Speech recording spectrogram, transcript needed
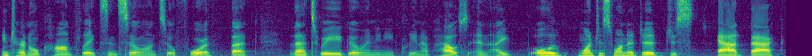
internal conflicts and so on and so forth, but that's where you go in and you clean up house. And I all one just wanted to just add back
